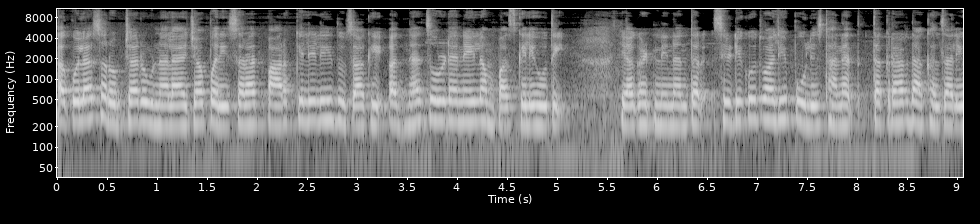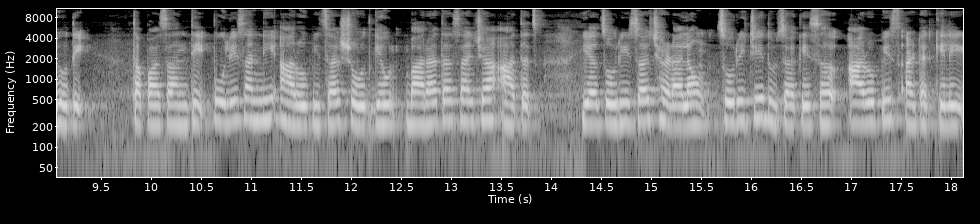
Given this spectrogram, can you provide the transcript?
अकोला सरोपचार रुग्णालयाच्या परिसरात पार्क केलेली दुचाकी अज्ञात चोरट्याने लंपास केली होती. या घटनेनंतर सिटी कोतवाली पोलीस ठाण्यात तक्रार दाखल झाली होती. तपासांती पोलिसांनी आरोपीचा शोध घेऊन बारा तासाच्या आतच या चोरीचा छडा लावून चोरीची दुचाकीसह आरोपीस अटक केली.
